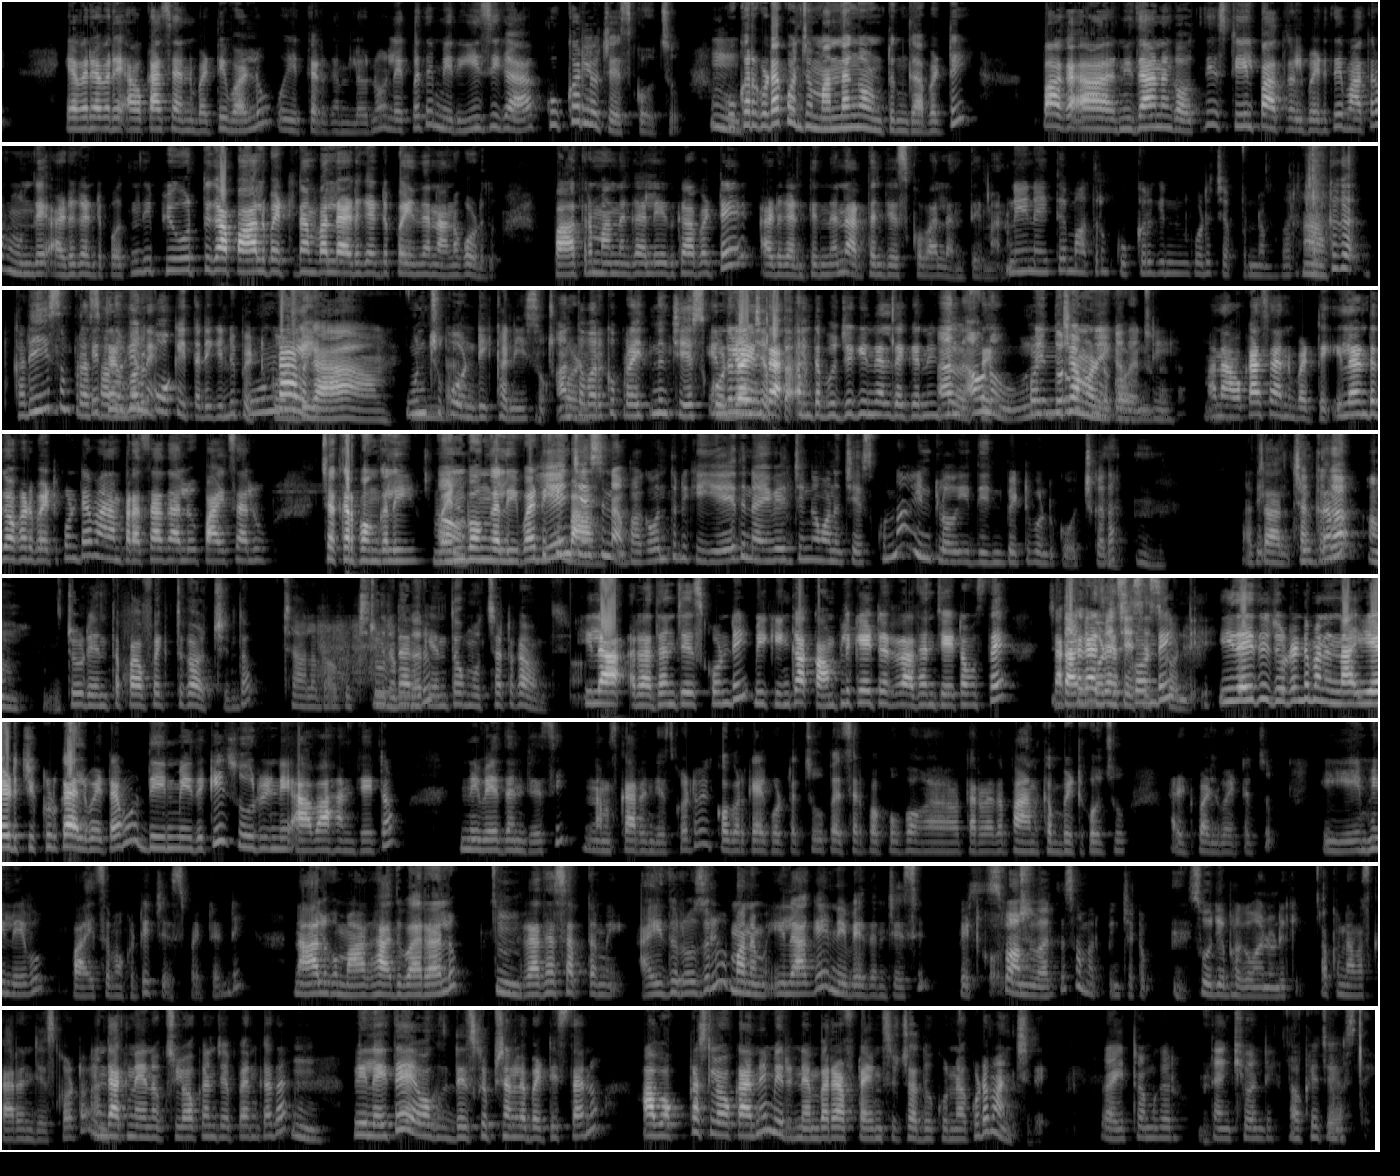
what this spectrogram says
ఎవరెవరి అవకాశాన్ని బట్టి వాళ్ళు ఇత్తడి గిన్నెలోనో లేకపోతే మీరు ఈజీగా కుక్కర్లో చేసుకోవచ్చు. కుక్కర్ కూడా కొంచెం మందంగా ఉంటుంది కాబట్టి బాగా నిదానంగా అవుతుంది స్టీల్ పాత్రలు పెడితే మాత్రం ముందే అడుగంటిపోతుంది ప్యూర్తిగా పాలు పెట్టడం వల్ల అడుగంటిపోయిందని అనకూడదు పాత్ర మందంగా లేదు కాబట్టి అడుగంటిందని అర్థం చేసుకోవాలి అంతే మనం నేనైతే మాత్రం కుక్కర్ గిన్నె కూడా చెప్పండి అమ్మగారు. చక్కగా కనీసం ప్రసాదం. వరకు ఒక ఇతడి గిన్నె పెట్టుకోండి ఉంచుకోండి కనీసం. అంతవరకు ప్రయత్నం చేసుకోండి ఇంత బుజ్జి గిన్నెల దగ్గర నుంచి. అవును, కొంచెం కదండి. మన అవకాశాన్ని బట్టి ఇలాంటిది ఒకటి పెట్టుకుంటే మనం ప్రసాదాలు పాయసాలు చక్కెర పొంగలి వెన్. పొంగలి వాటికి ఏం చేసినా భగవంతునికి ఏది నైవేద్యంగా మనం చేసుకున్నా ఇంట్లో ఇది దీన్ని పెట్టి వండుకోవచ్చు కదా. అది చక్కగా చూడు ఎంత పర్ఫెక్ట్గా వచ్చిందో చాలా బాగా వచ్చింది. ఎంతో ముచ్చటగా ఉంది ఇలా రథం చేసుకోండి మీకు ఇంకా కాంప్లికేటెడ్ రథం చేయటం వస్తే చక్కగా కూడా చేసుకోండి. ఇదైతే చూడండి మనం ఏడు చిక్కుడుకాయలు పెట్టాము దీని మీదకి సూర్యుడిని ఆవాహన చేయటం నివేదన చేసి నమస్కారం చేసుకోవటం కొబ్బరికాయ కొట్టచ్చు పెసరపప్పు తర్వాత పానకం పెట్టుకోవచ్చు అరటిపళ్ళు పెట్టచ్చు. ఏమీ లేవు. పాయసం ఒకటి చేసి పెట్టండి. నాలుగు మాఘాదివారాలు రథసప్తమి ఐదు రోజులు మనం ఇలాగే నివేదన చేసి పెట్టుకోవచ్చు. స్వామివారికి సమర్పించటం సూర్య భగవానుడికి ఒక నమస్కారం చేసుకోవటం. ఇందాక నేను ఒక శ్లోకం చెప్పాను కదా వీలైతే ఒక డిస్క్రిప్షన్లో పెట్టిస్తాను. ఆ ఒక్క శ్లోకాన్ని మీరు నెంబర్ ఆఫ్ టైమ్స్ చదువుకున్నా కూడా మంచిదే. రైట్ రమ్మగారు. థ్యాంక్ యూ అండి. ఓకే నమస్తే.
